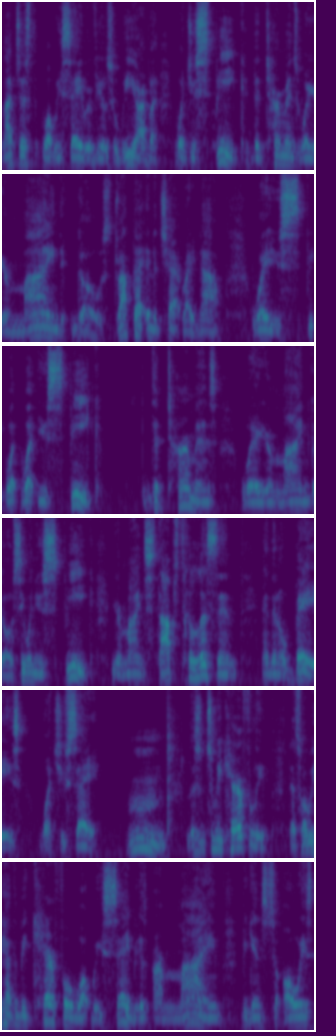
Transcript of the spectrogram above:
not just what we say reveals who we are, but what you speak determines where your mind goes. Drop that in the chat right now. Where you speak, what what you speak determines where your mind goes. See, when you speak, your mind stops to listen and then obeys what you say. Hmm, listen to me carefully. That's why we have to be careful what we say because our mind begins to always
